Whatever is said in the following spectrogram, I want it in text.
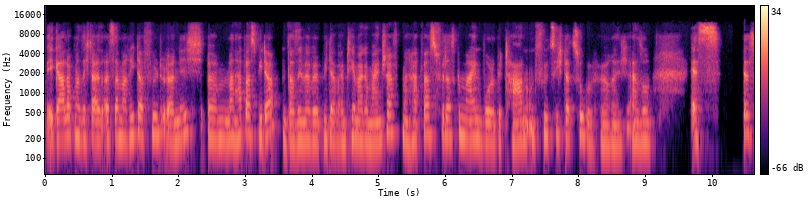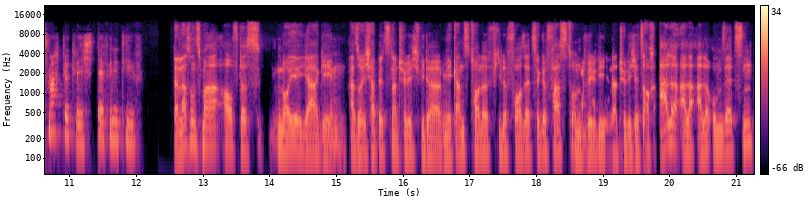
egal, ob man sich da als, Samariter fühlt oder nicht, ähm, man hat was wieder, und da sind wir wieder beim Thema Gemeinschaft, man hat was für das Gemeinwohl getan und fühlt sich dazugehörig. Also es, es macht glücklich, definitiv. Dann lass uns mal auf das neue Jahr gehen. Also ich habe jetzt natürlich wieder mir ganz tolle, viele Vorsätze gefasst und will die natürlich jetzt auch alle, alle, alle umsetzen.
